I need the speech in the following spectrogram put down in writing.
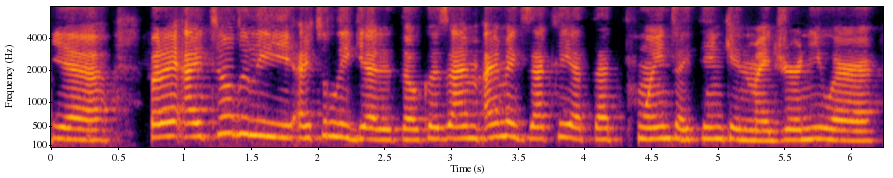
yeah but I, I totally i totally get it though because i'm i'm exactly at that point i think in my journey where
